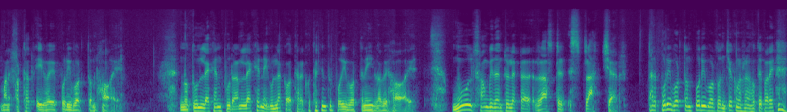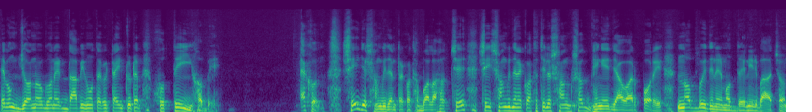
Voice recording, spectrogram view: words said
মানে অর্থাৎ এইভাবে পরিবর্তন হয়। নতুন লেখেন, পুরাণ লেখেন, এগুলা কথার কথা কিন্তু পরিবর্তন এইভাবে হয়। মূল সংবিধানটা হলো একটা রাষ্ট্রের স্ট্রাকচার তার পরিবর্তন পরিবর্তন যে কোনো সময় হতে পারে এবং জনগণের দাবি মোতাবেক টাইম টু টাইম হতেই হবে। এখন সেই যে সংবিধানটার কথা বলা হচ্ছে, সেই সংবিধানের কথা ছিল সংসদ ভেঙে যাওয়ার পরে নব্বই দিনের মধ্যে নির্বাচন।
